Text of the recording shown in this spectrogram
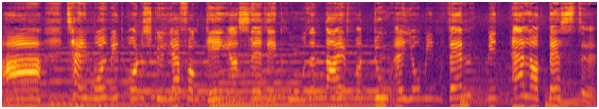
Ah, tag imod mit undskyld, jeg fungerer slet ikke uden dig, for du er jo min ven, min allerbedste.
